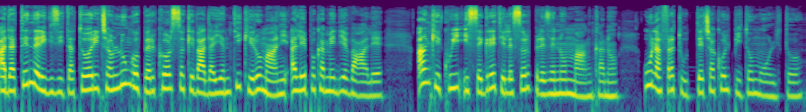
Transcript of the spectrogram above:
Ad attendere i visitatori c'è un lungo percorso che va dagli antichi romani all'epoca medievale. Anche qui i segreti e le sorprese non mancano. Una fra tutte ci ha colpito molto.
